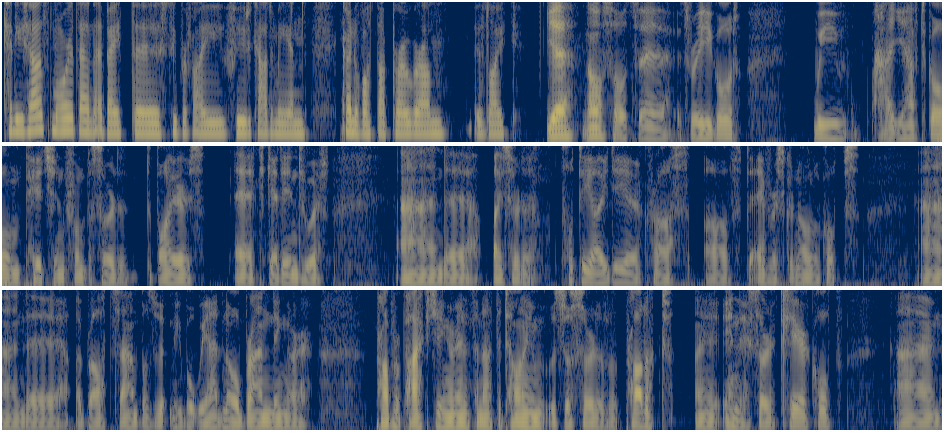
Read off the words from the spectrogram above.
can you tell us more then about the SuperValu Food Academy and kind of what that program is like? yeah, no, so it's uh, it's really good. We ha- you have to go and pitch in front of sort of the buyers uh, to get into it, and uh, I sort of put the idea across of the Everest granola cups, and uh, I brought samples with me, but we had no branding or proper packaging or anything at the time. It was just sort of a product uh, in a sort of clear cup, um,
